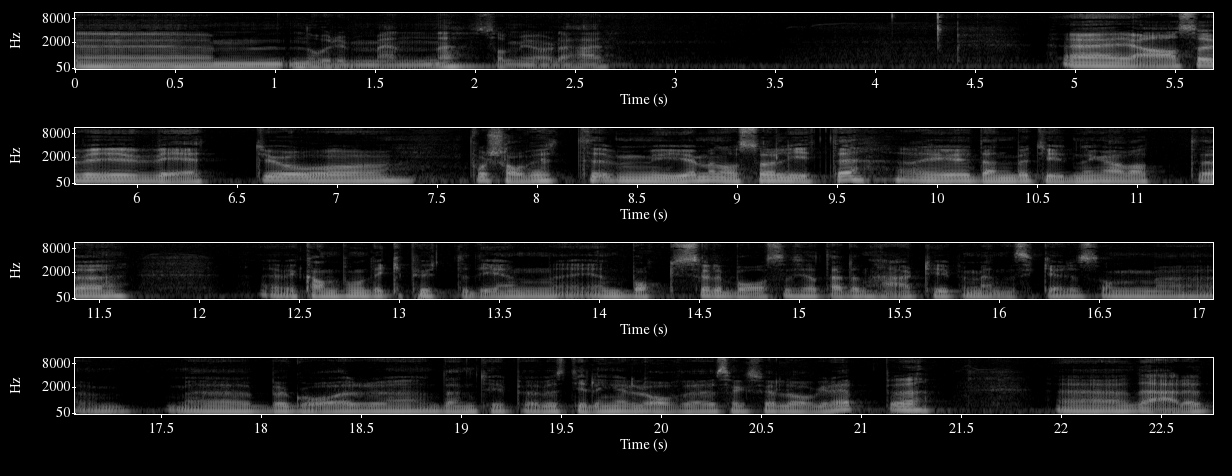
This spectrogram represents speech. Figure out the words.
eh, nordmennene som gjør det her? Eh, ja, altså vi vet jo for så vidt mye, men også lite. I den betydning av at eh, vi kan på en måte ikke putte de i en, i en boks eller bås og si at det er denne type mennesker som uh, begår eh, den type bestillinger eller over seksuelle overgrep. Det er et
